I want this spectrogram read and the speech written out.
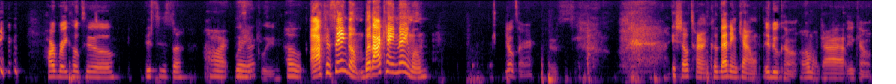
Heartbreak Hotel. this is the heartbreak. Exactly. Hope. I can sing them, but I can't name them. Your turn. It's your turn because that didn't count. It do count. Oh my god. It count.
